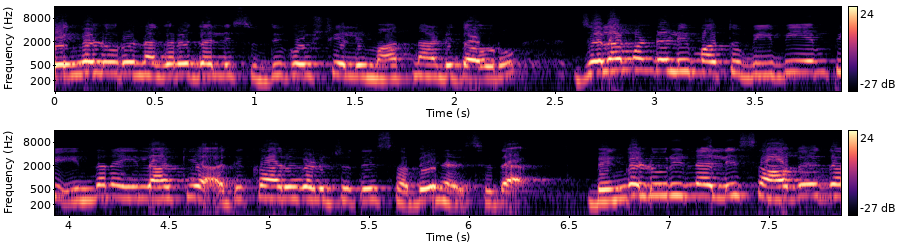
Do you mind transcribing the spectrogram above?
ಬೆಂಗಳೂರು ನಗರದಲ್ಲಿ ಸುದ್ದಿಗೋಷ್ಠಿಯಲ್ಲಿ ಮಾತನಾಡಿದ ಅವರು, ಜಲಮಂಡಳಿ ಮತ್ತು ಬಿಬಿಎಂಪಿ ಇಂಧನ ಇಲಾಖೆ ಅಧಿಕಾರಿಗಳ ಜೊತೆ ಸಭೆ ನಡೆಸಿದೆ. ಬೆಂಗಳೂರಿನಲ್ಲಿ ಸಾವಿರದ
